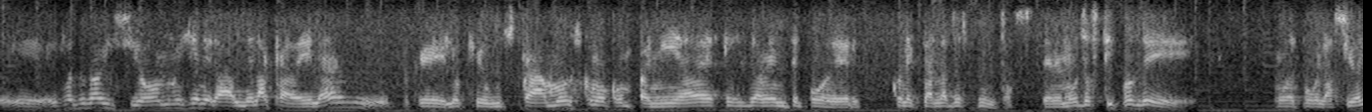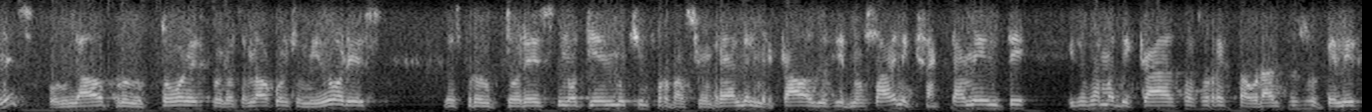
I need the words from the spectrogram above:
eh, esa es una visión muy general de la cadena, eh, porque lo que buscamos como compañía es precisamente poder conectar las dos puntas. Tenemos dos tipos de, de poblaciones, por un lado productores, por el otro lado consumidores. Los productores no tienen mucha información real del mercado, es decir, no saben exactamente esas amas de casa, esos restaurantes, esos hoteles,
